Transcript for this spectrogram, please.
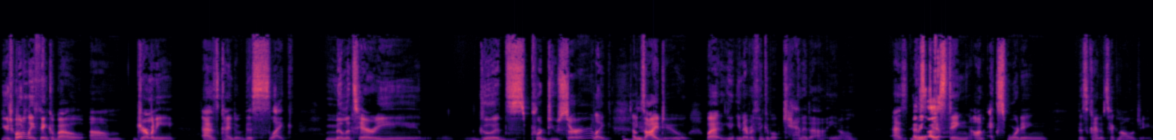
you totally think about um, Germany as kind of this like military goods producer like mm-hmm. at least i do but you, you, never think about canada you know as I mean, insisting I, on exporting this kind of technology.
